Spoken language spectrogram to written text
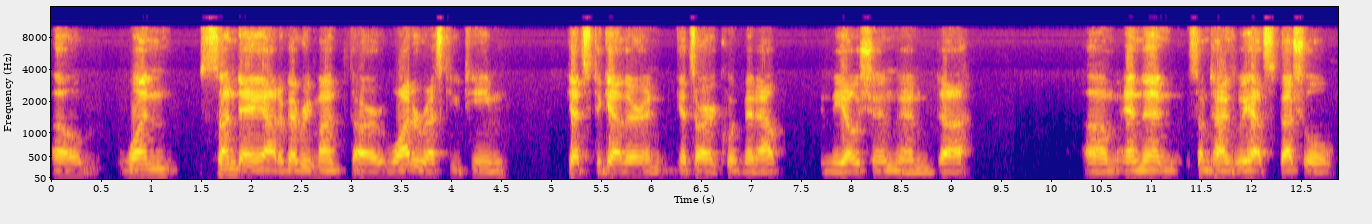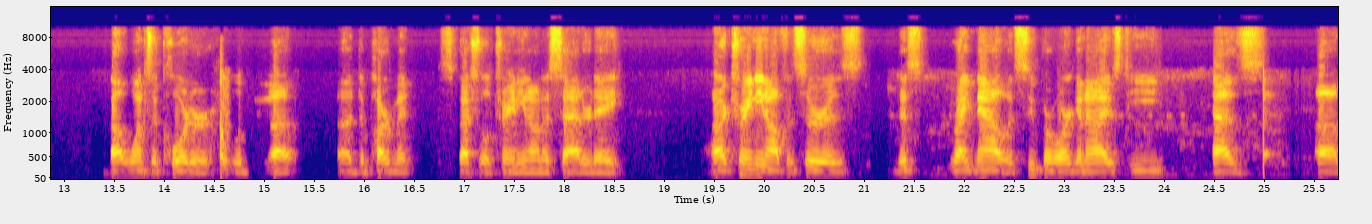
um, one Sunday out of every month, our water rescue team gets together and gets our equipment out in the ocean, and uh, um, and then sometimes we have special. About once a quarter, we'll do a, a department special training on a Saturday. Our training officer is this right now is super organized. He has uh,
